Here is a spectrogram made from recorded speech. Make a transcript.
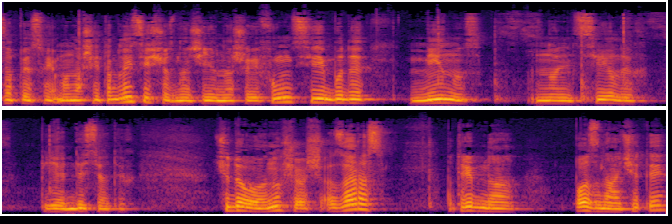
Записуємо в нашій таблиці, що значення нашої функції буде мінус 0,5. Чудово. Ну що ж, зараз потрібно позначити,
